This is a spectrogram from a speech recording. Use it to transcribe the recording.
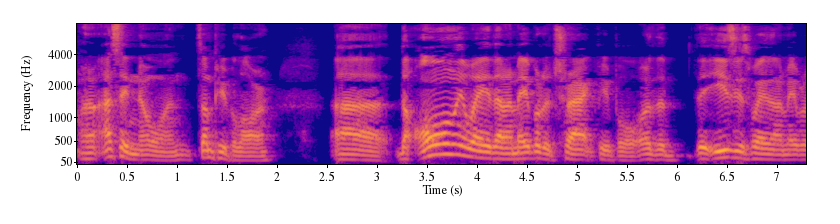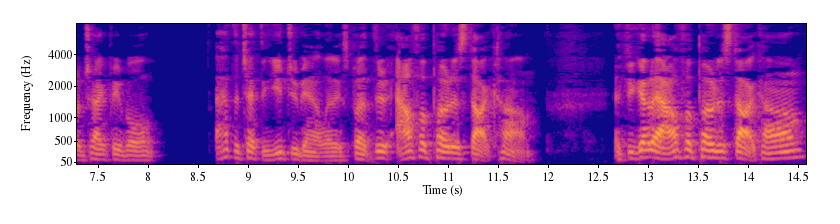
I say no one. Some people are. Uh, the only way that I'm able to track people, or the, the easiest way that I'm able to track people, I have to check the YouTube analytics, but through alphapotus.com. If you go to alphapotus.com,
